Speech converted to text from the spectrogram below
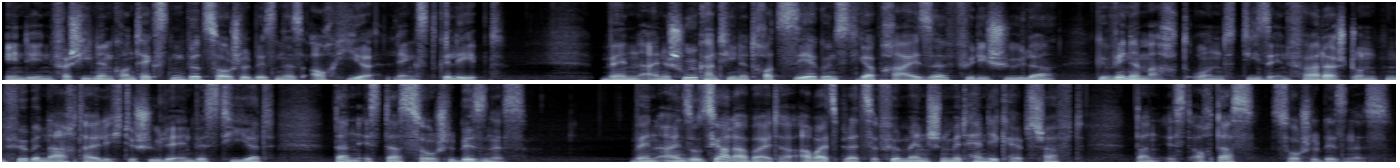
In den verschiedenen Kontexten wird Social Business auch hier längst gelebt. Wenn eine Schulkantine trotz sehr günstiger Preise für die Schüler Gewinne macht und diese in Förderstunden für benachteiligte Schüler investiert, dann ist das Social Business. Wenn ein Sozialarbeiter Arbeitsplätze für Menschen mit Handicaps schafft, dann ist auch das Social Business.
